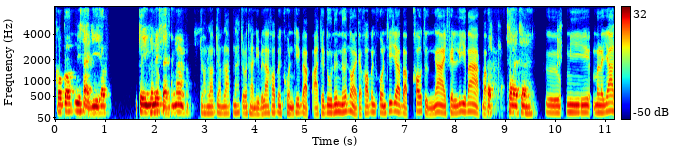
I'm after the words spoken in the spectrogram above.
เขาก็นิสัยดีครับ ตัวเองก็นิสัยดีมากครับ ยอมรับยอมรับนะโจนาธานดิเบล่าเขาเป็นคนที่แบบอาจจะดูเนื้อๆหน่อยแต่เขาเป็นคนที่จะแบบเข้าถึงง่ายเฟรนลี่มากแบบ ใช่ใช่คือมีมารยาท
